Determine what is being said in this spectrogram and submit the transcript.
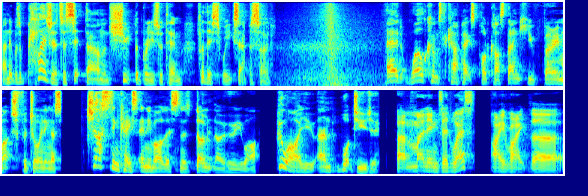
and it was a pleasure to sit down and shoot the breeze with him for this week's episode. Ed, welcome to the CapX podcast. Thank you very much for joining us. Just in case any of our listeners don't know who you are, who are you and what do you do? Uh, my name's Ed West. I write the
